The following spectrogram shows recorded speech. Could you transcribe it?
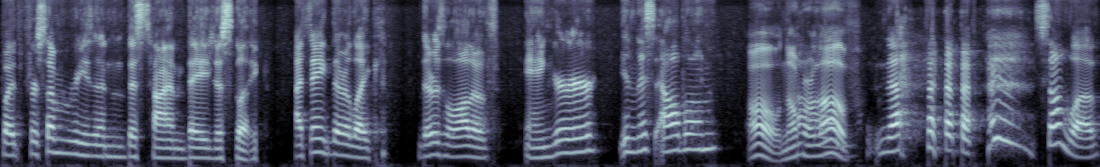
but for some reason this time they just like. I think they're like there's a lot of anger in this album. Oh, no more um, love. No, some love,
